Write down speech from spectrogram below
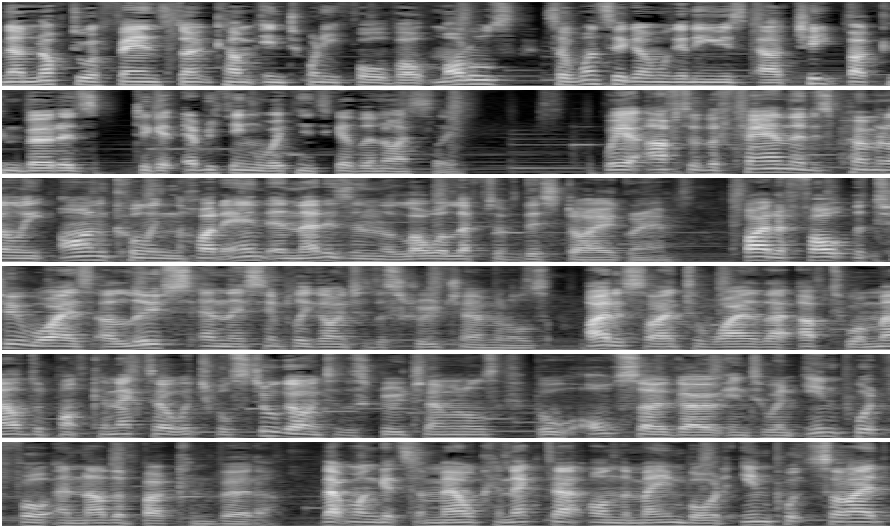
Now Noctua fans don't come in 24 volt models, so once again we're going to use our cheap buck converters to get everything working together nicely. We are after the fan that is permanently on cooling the hot end and that is in the lower left of this diagram. By default, the two wires are loose and they simply go into the screw terminals. I decide to wire that up to a male DuPont connector which will still go into the screw terminals but will also go into an input for another buck converter. That one gets a male connector on the mainboard input side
